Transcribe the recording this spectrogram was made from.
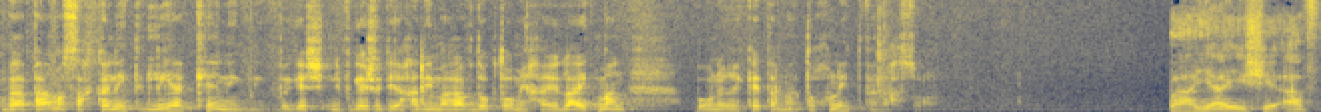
והפעם השחקנית ליה קניג נפגש, נפגשת יחד עם הרב דוקטור מיכאל לייטמן. בואו נראה קטע מהתוכנית ונחזור. הבעיה היא שאף,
